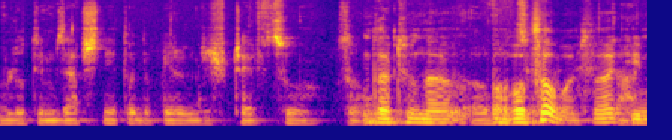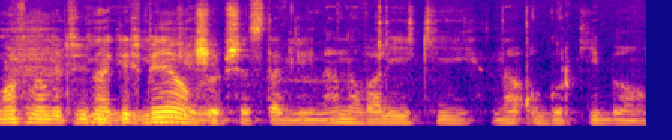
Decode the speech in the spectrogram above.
w lutym zacznie, to dopiero gdzieś w czerwcu są Zaczyna owoce. owocować, tak? I można liczyć na jakieś i pieniądze. Ludzie się przestawili na nowaliki, na ogórki, bo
